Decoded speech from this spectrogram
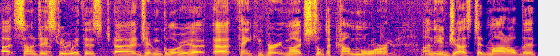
Uh, Sanjay, stay right. with us. Uh, Jim, Gloria, uh, thank you very much. Still to come more on the adjusted model that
